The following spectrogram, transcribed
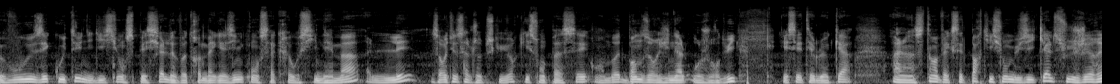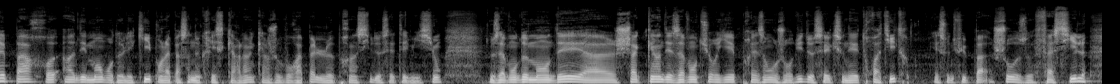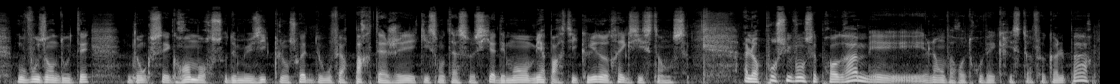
Vous écoutez une édition spéciale de votre magazine consacré au cinéma, Les Originales Salles Obscures, qui sont passées en mode bandes originales aujourd'hui. Et c'était le cas à l'instant avec cette partition musicale suggérée par euh, un des membres de l'équipe, en la personne de Chris Carlin, car je vous rappelle le principe de cette émission. Nous avons demandé à chacun des aventuriers présents aujourd'hui de sélectionner trois titres, et ce ne fut pas chose facile, vous vous en doutez. Donc ces grands morceaux de musique que l'on souhaite de vous faire partager et qui sont associés à des moments bien particuliers de notre existence. Alors poursuivons ce programme, et là on va retrouver Christophe Colpart,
